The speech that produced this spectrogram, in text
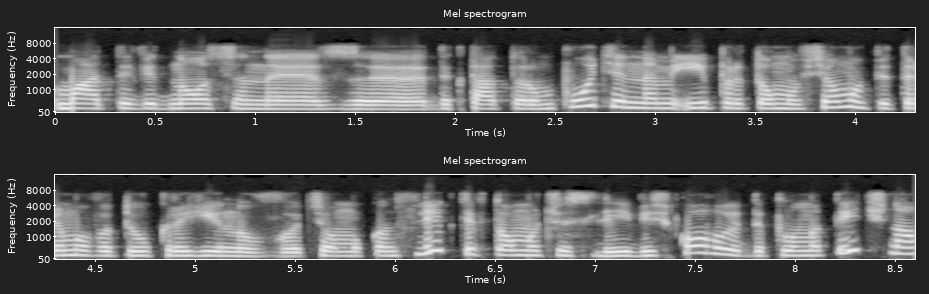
мати відносини з диктатором Путіним і при тому всьому підтримувати Україну в цьому конфлікті, в тому числі і військово, і дипломатично.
